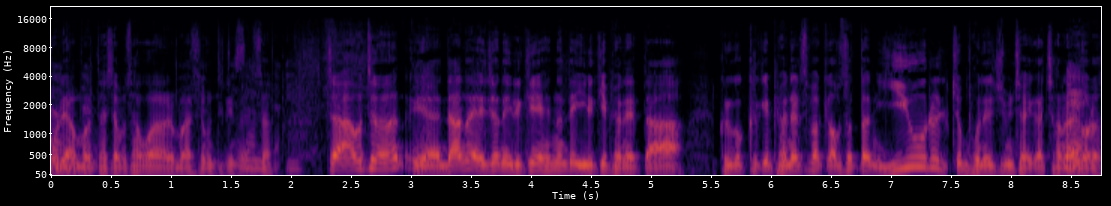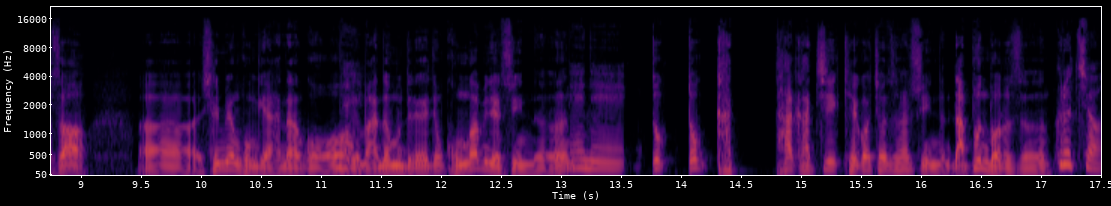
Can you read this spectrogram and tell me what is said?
우리. 한번 다시 한번 사과를 말씀을 드리면서. 예. 자 아무튼 예, 나는 예전에 이렇게 했는데 이렇게 변했다. 그리고 그렇게 변할 수밖에 없었던 이유를 좀 보내주시면 저희가 전화를 네. 걸어서 어, 실명 공개 안 하고 네. 많은 분들에게 좀 공감이 될 수 있는 네네. 또또다 같이 개과천선할 수 있는 나쁜 버릇은 그렇죠.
